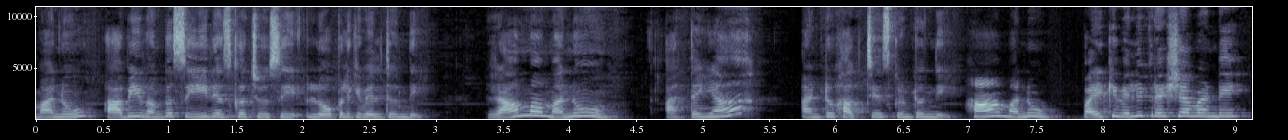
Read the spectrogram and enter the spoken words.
మను అభి వంక సీరియస్గా చూసి లోపలికి వెళ్తుంది. రామ్మా మను. అత్తయ్య? అంటూ హక్ చేసుకుంటుంది. హా మను. పైకి వెళ్ళి ఫ్రెష్ అవ్వండి.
